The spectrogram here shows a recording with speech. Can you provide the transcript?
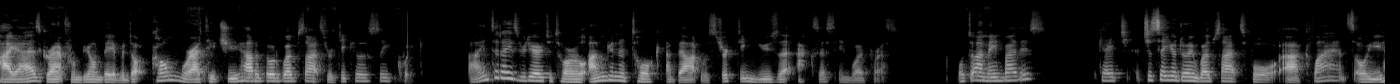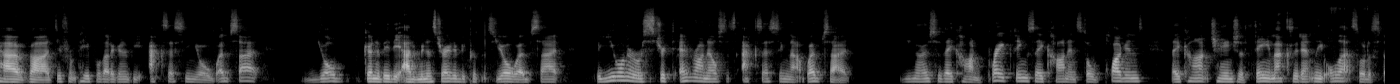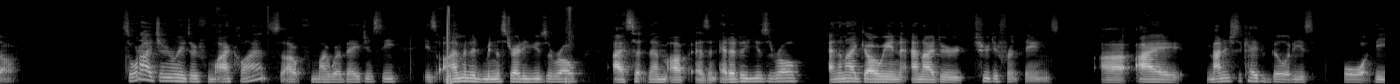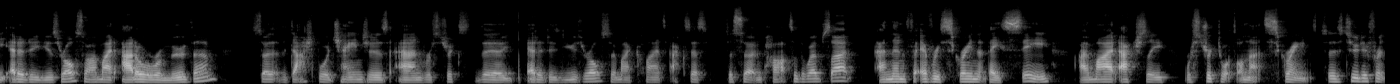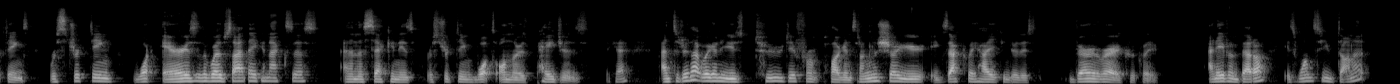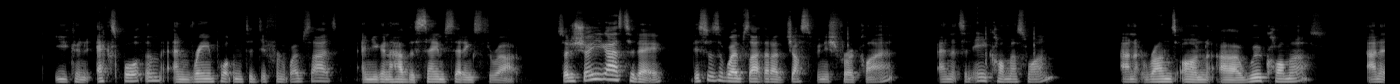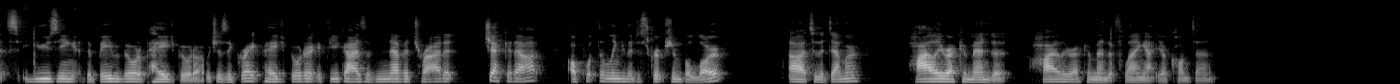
Hi guys, Grant from BeyondBeaver.com where I teach you how to build websites ridiculously quick. Uh, in today's video tutorial, I'm going to talk about restricting user access in WordPress. What do I mean by this? Okay, just say you're doing websites for uh, clients or you have uh, different people that are going to be accessing your website. You're going to be the administrator because it's your website, but you want to restrict everyone else that's accessing that website, you know, so they can't break things, they can't install plugins, they can't change the theme accidentally, all that sort of stuff. So what I generally do for my clients, uh, for my web agency, is I'm an administrator user role. I set them up as an editor user role, and then I go in and I do two different things. Uh, I manage the capabilities for the editor user role, so I might add or remove them so that the dashboard changes and restricts the editor's user role so my clients access to certain parts of the website. And then for every screen that they see, I might actually restrict what's on that screen. So there's two different things, restricting what areas of the website they can access and then the second is restricting what's on those pages, okay? And to do that, we're gonna use two different plugins. And I'm gonna show you exactly how you can do this very, very quickly. And even better is once you've done it, you can export them and re-import them to different websites and you're gonna have the same settings throughout. So to show you guys today, this is a website that I've just finished for a client and it's an e-commerce one and it runs on uh, WooCommerce and it's using the Beaver Builder page builder, which is a great page builder. If you guys have never tried it, check it out. I'll put the link in the description below uh, to the demo. Highly recommend it. Highly recommend it for laying out your content.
